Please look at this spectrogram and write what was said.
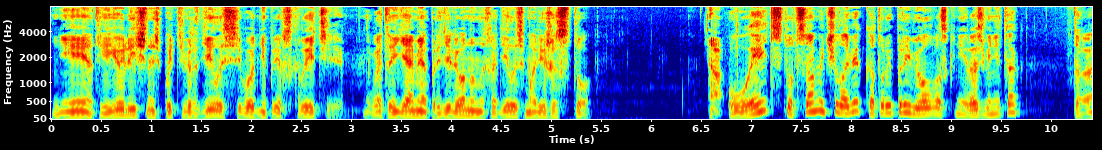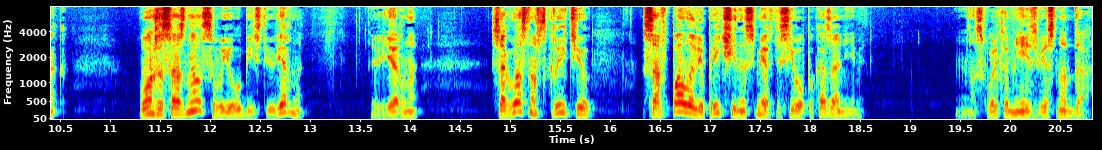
Нет, ее личность подтвердилась сегодня при вскрытии. В этой яме определенно находилась Мари Жесто. А Уэйтс тот самый человек, который привел вас к ней. Разве не так? Так. Он же сознался в ее убийстве, верно? Верно. Согласно вскрытию, совпала ли причина смерти с его показаниями? Насколько мне известно, да.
